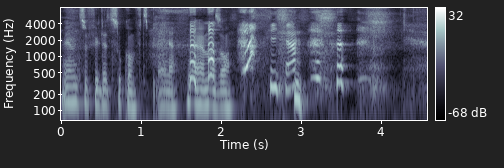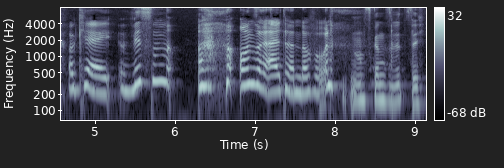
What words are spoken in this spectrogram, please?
Wir haben zu viele Zukunftspläne, immer so. ja. Okay, wissen unsere Eltern davon. Das ist ganz witzig,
